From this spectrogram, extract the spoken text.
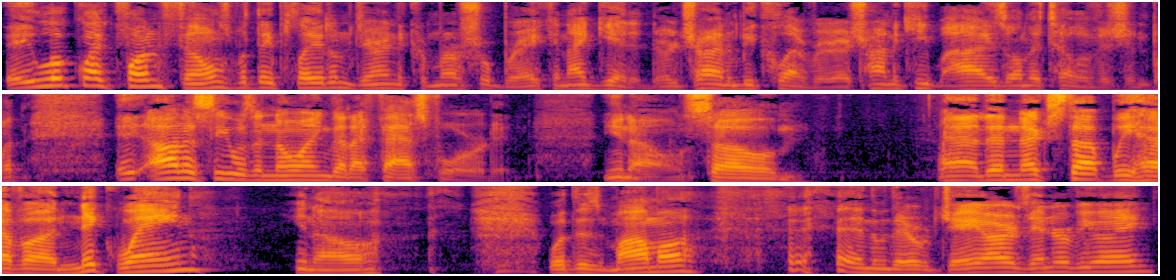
They look like fun films, but they played them during the commercial break, and I get it. They're trying to be clever. They're trying to keep eyes on the television. But it honestly was annoying that I fast forwarded, you know. So, and then next up we have uh, Nick Wayne, you know, with his mama, and there were JR's interviewing,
